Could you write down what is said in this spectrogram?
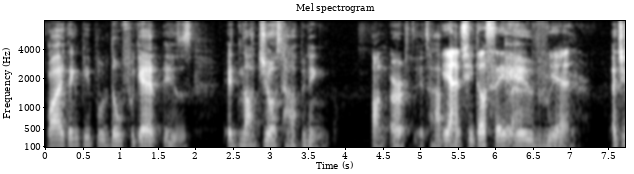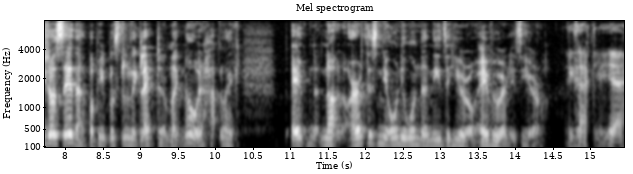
what I think people don't forget is it's not just happening on Earth, it's happening Yeah, and she does say everywhere. that everywhere. Yeah. And she does say that, but people still neglect her. I'm like, no, it ha- like not Earth isn't the only one that needs a hero. Everywhere needs a hero. Exactly, yeah.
